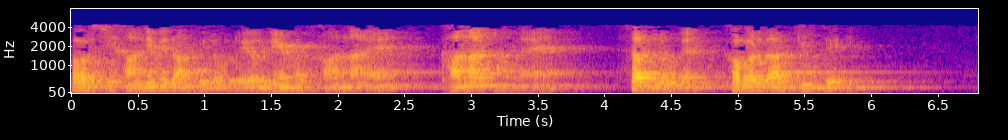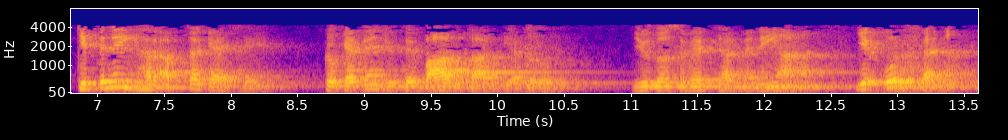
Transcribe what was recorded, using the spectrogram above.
باورچی جی خانے میں داخل ہو رہے ہو، نعمت کھانا ہے، کھانا کھانا ہے، سب لوگ ہیں، خبردار جوتے نہیں کتنے ہی گھر اب تک ایسے ہیں تو کہتے ہیں جوتے بعد اتار دیا کرو، جوتوں سے میرے گھر میں نہیں آنا۔ یہ عرف ہے نا۔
